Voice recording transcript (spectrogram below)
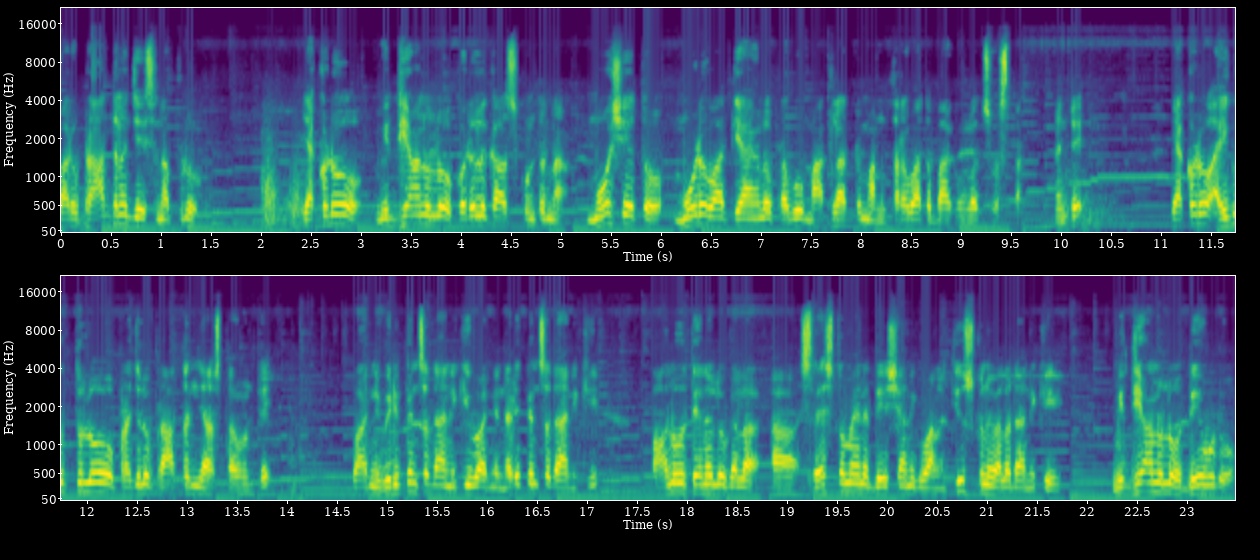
వారు ప్రార్థన చేసినప్పుడు ఎక్కడో మిథ్యానులో గొర్రెలు కాసుకుంటున్న మోషేతో మూడవ అధ్యాయంలో ప్రభు మాట్లాడటం మనం తర్వాత భాగంలో చూస్తాం. అంటే ఎక్కడో ఐగుప్తులో ప్రజలు ప్రార్థన చేస్తూ ఉంటే వారిని విడిపించడానికి వారిని నడిపించడానికి పాలు తేనెలు గల ఆ శ్రేష్టమైన దేశానికి వాళ్ళని తీసుకుని వెళ్ళడానికి మిథ్యానులో దేవుడు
